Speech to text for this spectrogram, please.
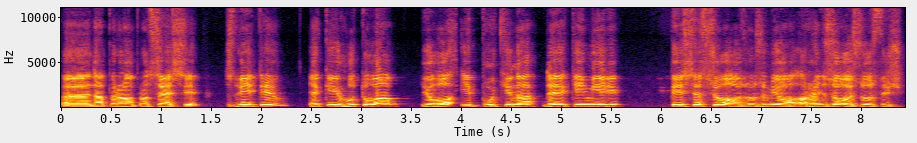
е, на переговорному процесі з Дмитрієм, який готував його і Путіна в деякій мірі. Після цього, зрозуміло, організовує зустріч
